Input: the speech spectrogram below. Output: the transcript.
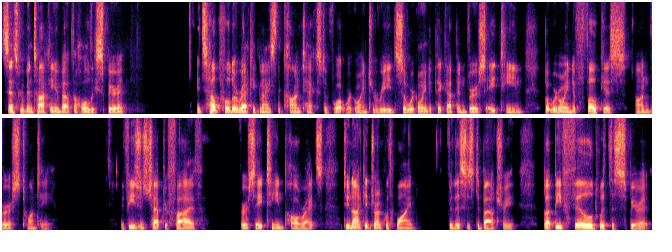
Since we've been talking about the Holy Spirit, it's helpful to recognize the context of what we're going to read. So we're going to pick up in verse 18, but we're going to focus on verse 20. Ephesians chapter 5, verse 18, Paul writes, Do not get drunk with wine, for this is debauchery, but be filled with the Spirit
